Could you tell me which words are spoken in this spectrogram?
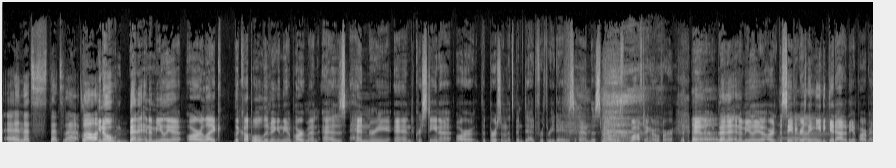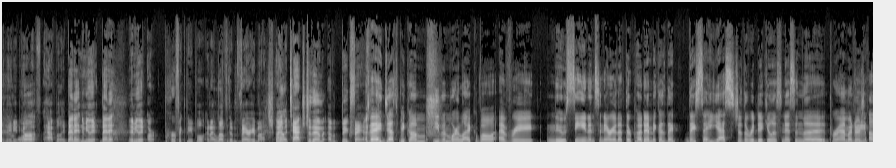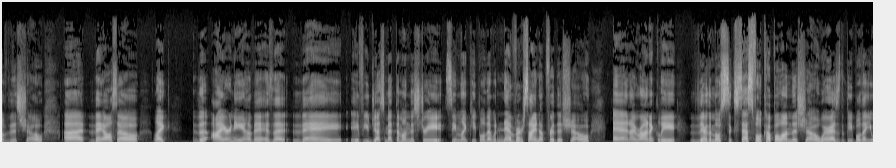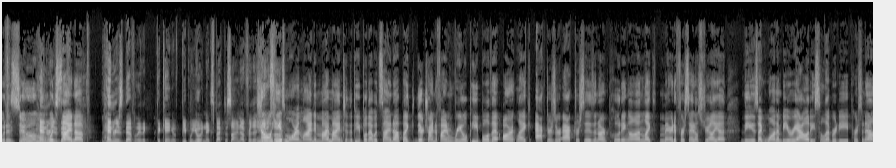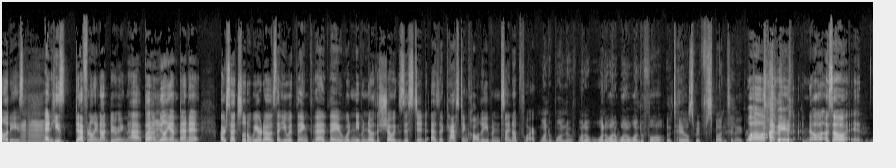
And that's that's that. Well, You know, Bennett and Amelia are like the couple living in the apartment, as Henry and Christina are the person that's been dead for three days and the smell is wafting over. And Bennett and Amelia are the saving grace. They need to get out of the apartment and they need to go Well- live happily. Bennett and Amelia, Bennett and Amelia are perfect people, and I love them very much. I'm attached to them. I'm a big fan. they just become even more likable every new scene and scenario that they're put in because they they say yes to the ridiculousness and the parameters of this show. Uh, they also like the irony of it is that they, if you just met them on the street, seem like people that would never sign up for this show. And ironically, they're the most successful couple on this show, whereas the people that you would assume Henry would sign defi- up Henry's definitely the, the king of people you wouldn't expect to sign up for this No, show. so- he's more in line in my mind to the people that would sign up. Like they're trying to find real people that aren't like actors or actresses and aren't putting on like Married at First Sight Australia these like wannabe reality celebrity personalities. Mm-hmm. And he's definitely not doing that. But Amelia and Bennett are such little weirdos that you would think that they wouldn't even know the show existed as a casting call to even sign up for. Wonder, wonder, what a, what a, what a, what a wonderful uh, tales we've spun today. Grace. Well, I mean, no. So, uh,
